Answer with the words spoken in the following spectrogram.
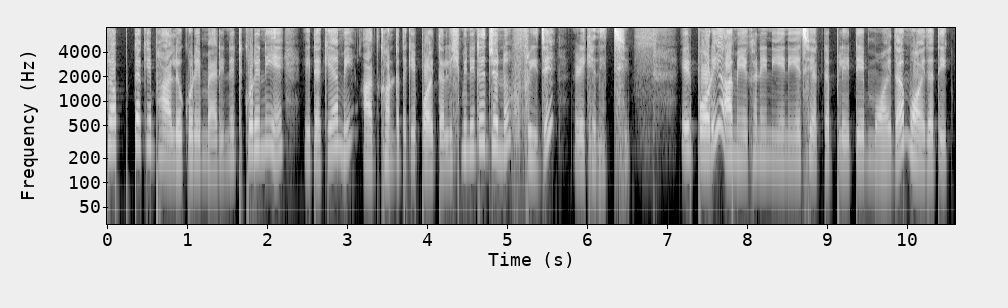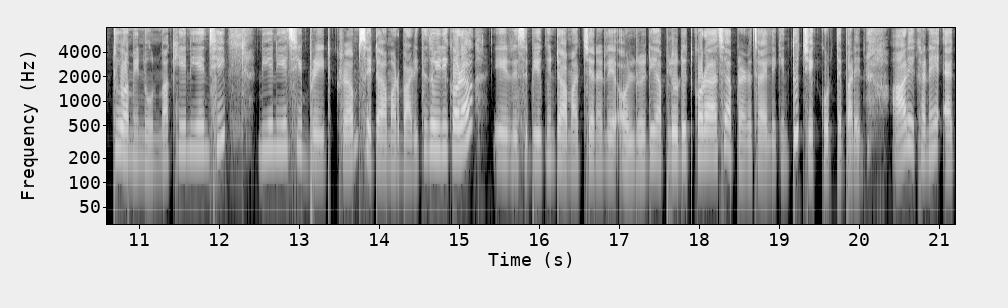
সবটাকে ভালো করে ম্যারিনেট করে নিয়ে এটাকে আমি আধ ঘণ্টা থেকে পঁয়তাল্লিশ মিনিটের জন্য ফ্রিজে রেখে দিচ্ছি। এরপরে আমি এখানে নিয়ে নিয়েছি একটা প্লেটে ময়দা। ময়দাতে একটু আমি নুন মাখিয়ে নিয়েছি। নিয়ে নিয়েছি ব্রেড ক্রামস, এটা আমার বাড়িতে তৈরি করা। এর রেসিপিও কিন্তু আমার চ্যানেলে অলরেডি আপলোডেড করা আছে, আপনারা চাইলে কিন্তু চেক করতে পারেন। আর এখানে এক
